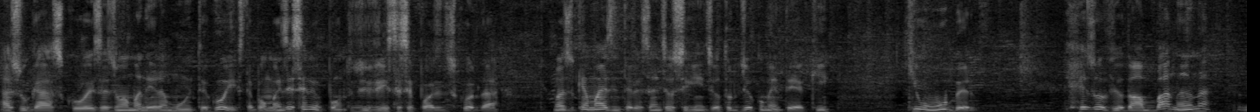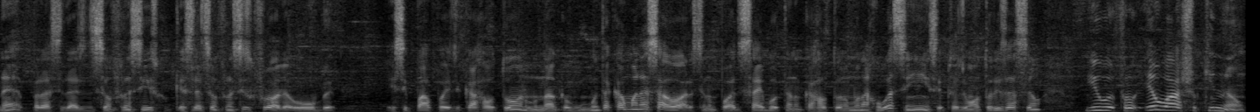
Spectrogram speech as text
a julgar as coisas de uma maneira muito egoísta. Bom, mas esse é meu ponto de vista, você pode discordar. Mas o que é mais interessante é o seguinte: outro dia eu comentei aqui que o Uber resolveu dar uma banana né, para a cidade de São Francisco, que a cidade de São Francisco falou: olha, Uber, esse papo aí de carro autônomo, não, muita calma nessa hora, você não pode sair botando carro autônomo na rua assim, você precisa de uma autorização. E o Uber falou: eu acho que não.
